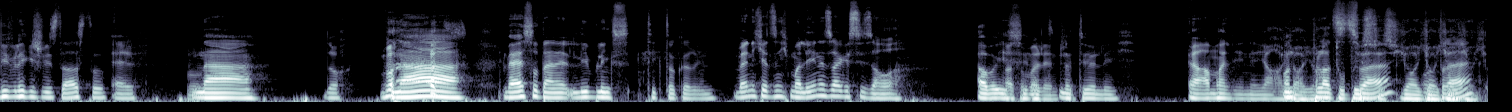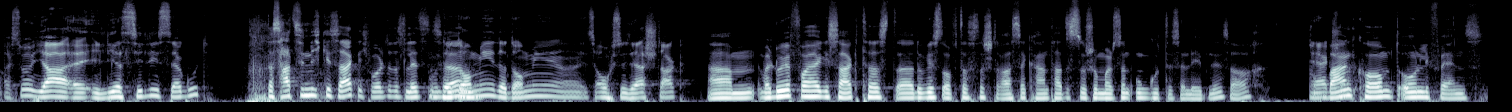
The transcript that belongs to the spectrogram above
Wie viele Geschwister hast du? Elf. Na, Doch. na. Wer ist so deine Lieblings-TikTokerin? Wenn ich jetzt nicht Marlene sage, ist sie sauer. Aber ich Also Marlene. natürlich. Ja, Marlene, ja, Und ja, ja. Platz du bist zwei es. Ja, ja, und ja, drei? ja, ja. Achso, ja, äh, Elias Silly ist sehr gut. Das hat sie nicht gesagt, ich wollte das letztens Und der hören. Domi, der Domi äh, ist auch sehr stark. Ähm, weil du ja vorher gesagt hast, äh, du wirst oft auf der Straße erkannt. Hattest du schon mal so ein ungutes Erlebnis auch? Ja, Wann klar. kommt OnlyFans?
